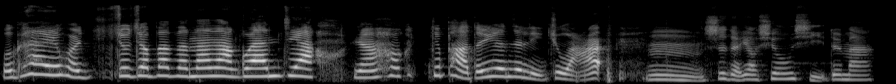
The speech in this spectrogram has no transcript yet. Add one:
我看一会儿就叫爸爸妈妈关掉，然后就跑到院子里去玩。嗯，是的，要休息，对吗？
